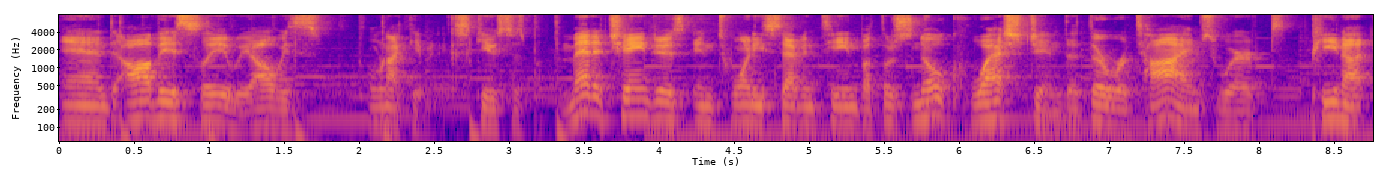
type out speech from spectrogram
And obviously, we always we're not giving excuses, but the meta changes in 2017. But there's no question that there were times where Peanut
